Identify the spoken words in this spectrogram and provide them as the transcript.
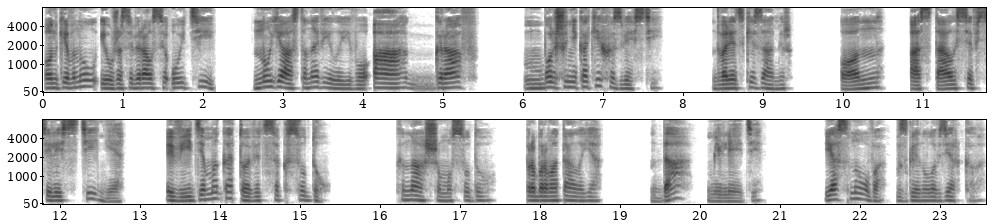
Он кивнул и уже собирался уйти, но я остановила его. А граф? Больше никаких известий. Дворецкий замер. Он остался в Селестине. Видимо, готовится к суду. К нашему суду, пробормотала я. Да, миледи. Я снова взглянула в зеркало.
